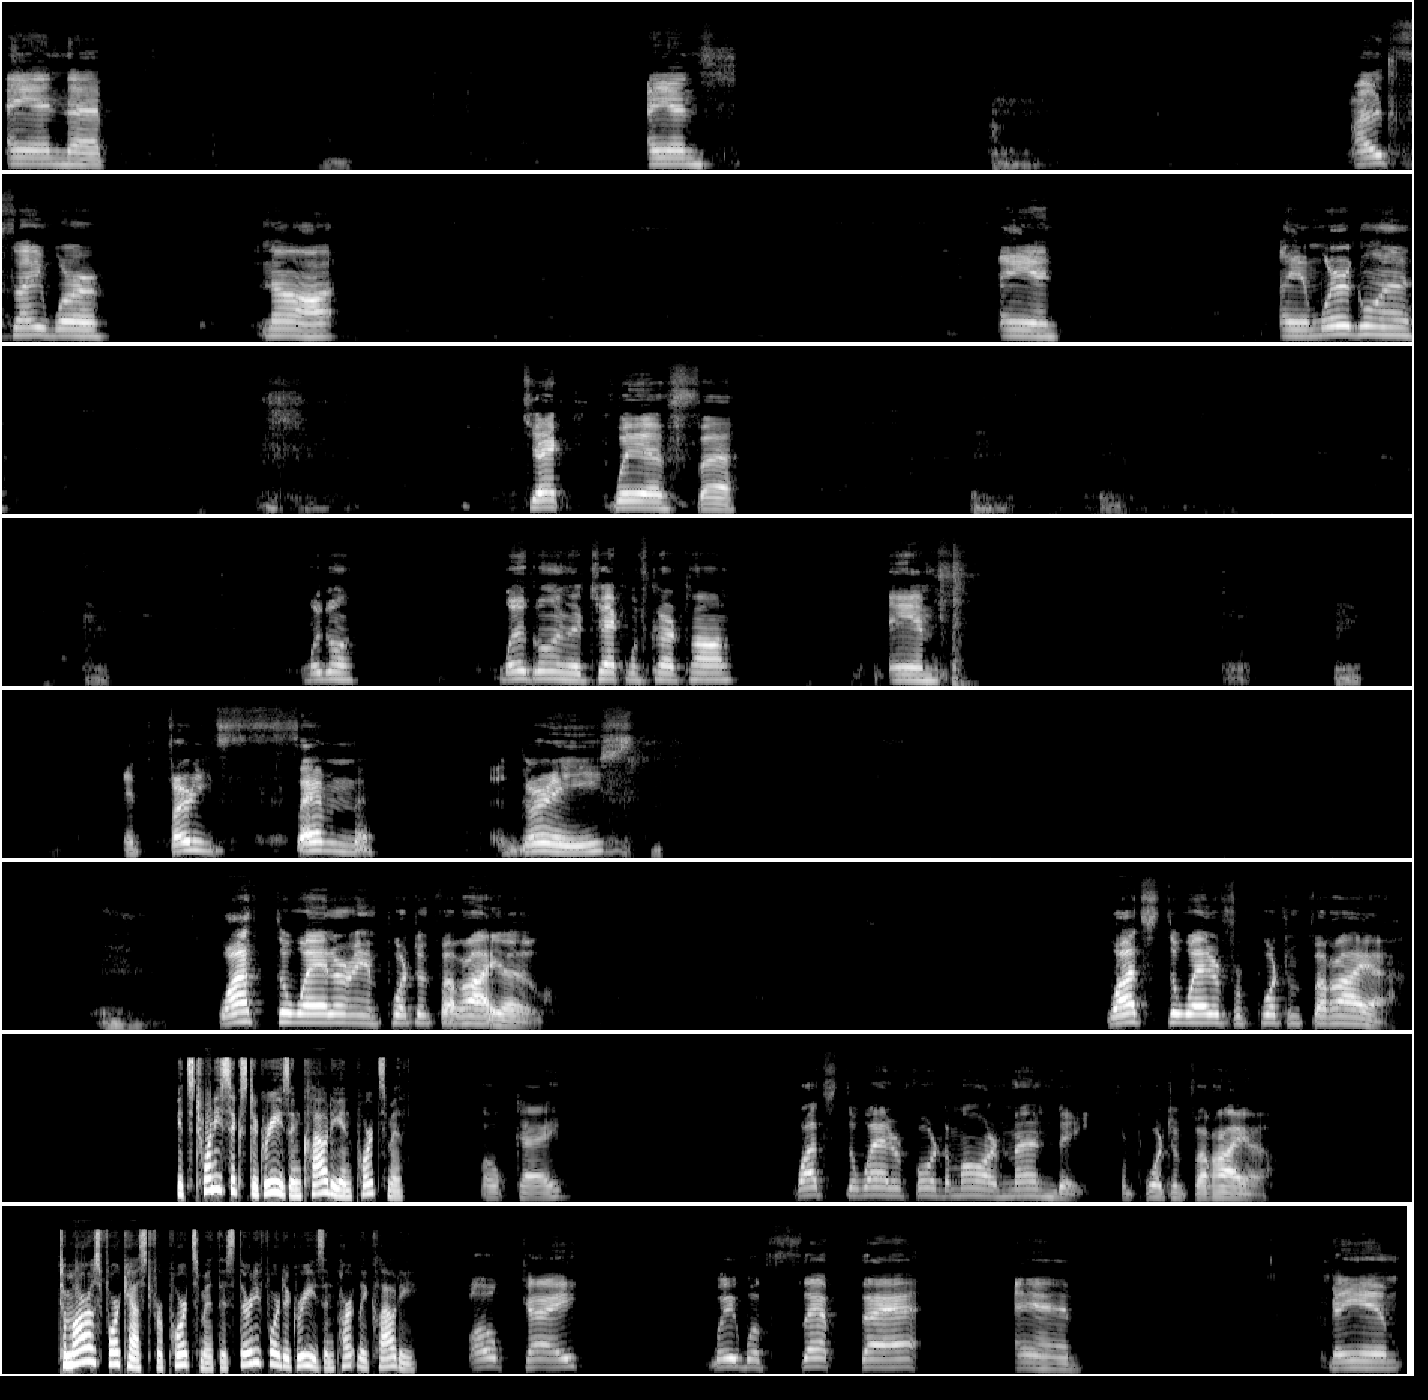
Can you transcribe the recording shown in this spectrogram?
and uh, and I'd say we're not and and we're gonna check with uh, we're going we're going to check with Cortana and it's 37 degrees What's the weather in Portsmouth, Ohio? What's the weather for Ohio? It's 26 degrees and cloudy in Portsmouth. Okay. What's the weather for tomorrow, Monday, for Portsmouth, Ohio? Tomorrow's forecast for Portsmouth is 34 degrees and partly cloudy. Okay. We will accept that and then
